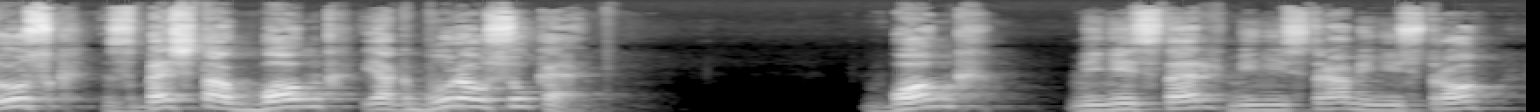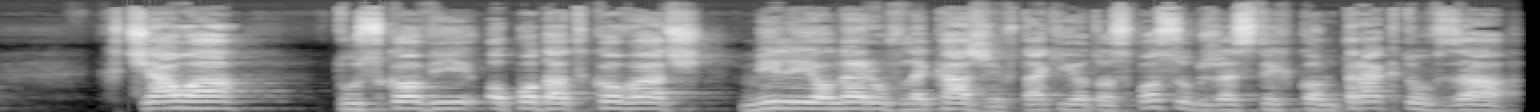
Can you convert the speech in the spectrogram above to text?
Tusk zbeształ bąk jak burą sukę. Bąk, minister, ministra, ministro, chciała Tuskowi opodatkować milionerów lekarzy w taki oto sposób, że z tych kontraktów za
